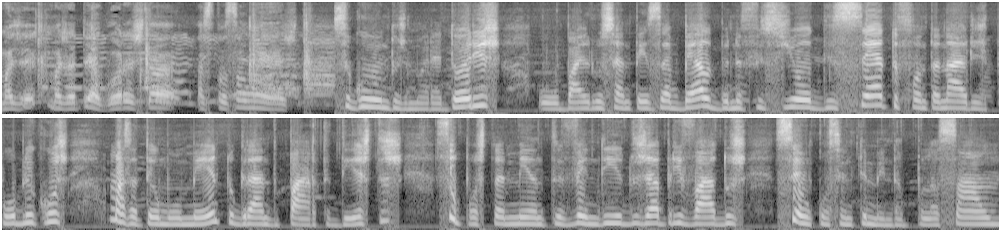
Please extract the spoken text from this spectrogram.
Mas, mas, até agora está, a situação é esta. Segundo os moradores, o bairro Santa Isabel beneficiou de sete fontanários públicos, mas até o momento grande parte destes supostamente vendidos a privados sem o consentimento da população.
